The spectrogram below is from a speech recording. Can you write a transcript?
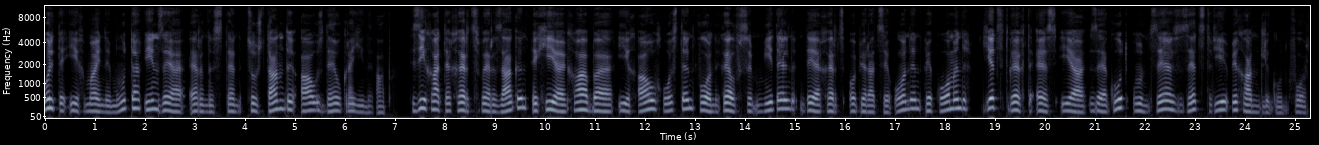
holte ich meine Mutter in sehr ernsten Zustand aus der Ukraine ab. Sie hatte Herzversagen. Hier habe ich auch Kosten von Hilfsmitteln der Herzoperationen bekommen. Jetzt geht es ihr sehr gut und sie setzt die Behandlung fort.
